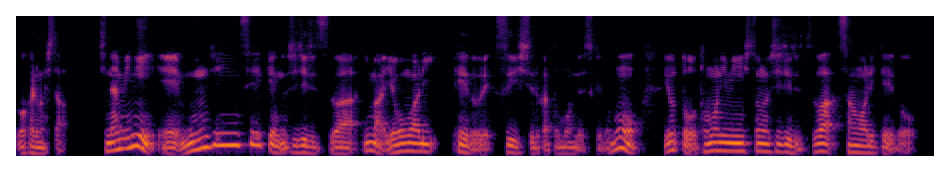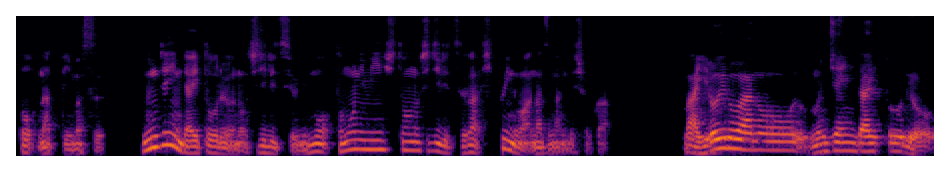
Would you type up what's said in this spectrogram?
わかりました。ちなみに、えー、ムン・ジェイン政権の支持率は今4割程度で推移しているかと思うんですけども、与党共に民主党の支持率は3割程度となっています。ムン・ジェイン大統領の支持率よりも共に民主党の支持率が低いのはなぜなんでしょうか？まあ、いろいろあの、ムン・ジェイン大統領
